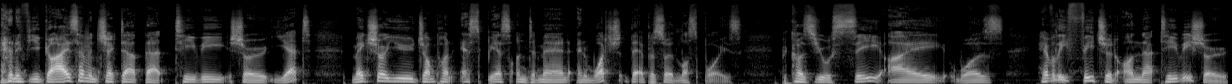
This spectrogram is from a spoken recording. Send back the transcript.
And if you guys haven't checked out that TV show yet, make sure you jump on SBS on demand and watch the episode Lost Boys because you'll see I was heavily featured on that TV show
